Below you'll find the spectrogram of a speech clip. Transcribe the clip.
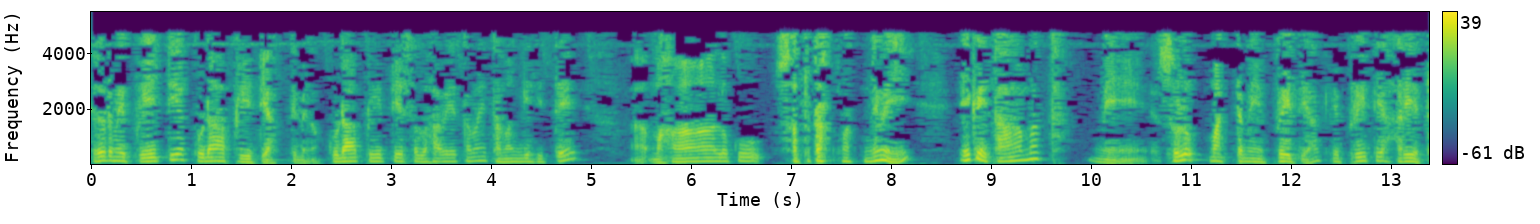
එතකොට මේ ප්‍රීතිය කුඩා ප්‍රීතියක් තිබෙනවා. කුඩා ප්‍රීතියේ ස්වභාවය තමයි Tamange හිතේ මහා ලොකු සතුටක්වත් නෙවෙයි. ඒක ඊටමත් මේ සුළු මට්ටමේ ප්‍රීතියක්. ඒ ප්‍රීතිය හරියට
